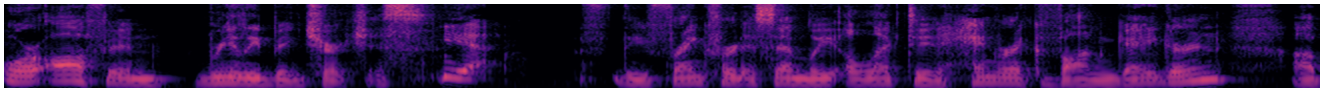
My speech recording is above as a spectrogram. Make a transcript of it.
or often really big churches Yeah. The Frankfurt Assembly elected Henrik von Gagern, uh,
